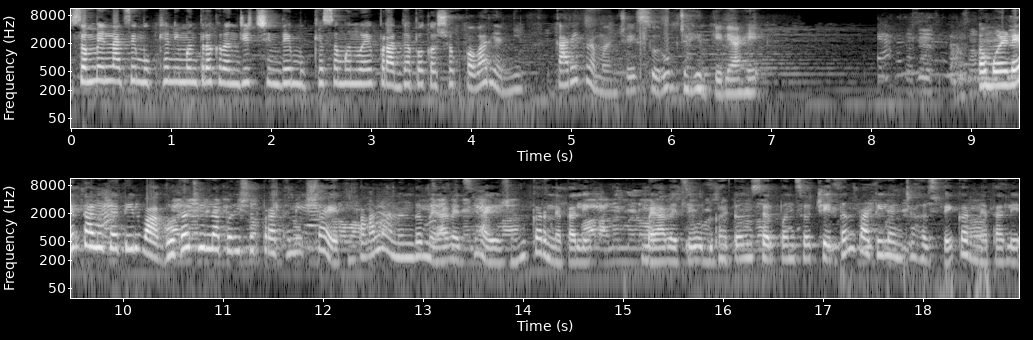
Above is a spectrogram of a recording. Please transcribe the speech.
संमेलनाचे मुख्य निमंत्रक रणजित शिंदे मुख्य समन्वयक प्राध्यापक अशोक पवार यांनी कार्यक्रमांचे स्वरूप जाहीर केले आहे. अमळनेर तालुक्यातील वाघोटा जिल्हा परिषद प्राथमिक शाळेत बाल आनंद मेळाव्याचे आयोजन करण्यात आले. मेळाव्याचे उद्घाटन सरपंच चेतन पाटील यांच्या हस्ते करण्यात आले.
